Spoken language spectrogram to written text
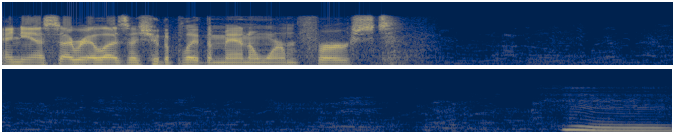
And yes, I realize I should have played the Mana Wyrm first. Hmm.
